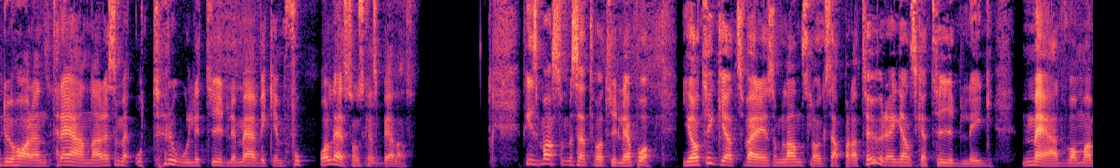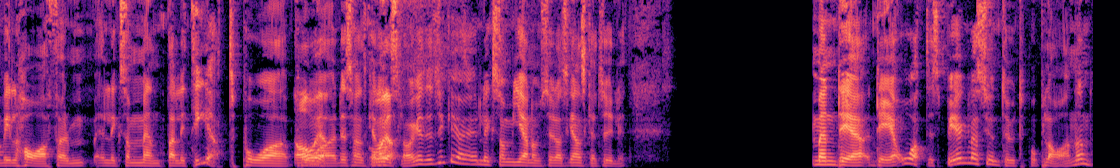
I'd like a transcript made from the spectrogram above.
du har en tränare som är otroligt tydlig med vilken fotboll det är som ska spelas. Det finns massor med sätt att vara tydliga på. Jag tycker att Sverige som landslagsapparatur är ganska tydlig med vad man vill ha för liksom, mentalitet på, på Oh ja. det svenska Oh ja. landslaget. Det tycker jag liksom genomsyras ganska tydligt. Men det, det återspeglas ju inte ute på planen.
